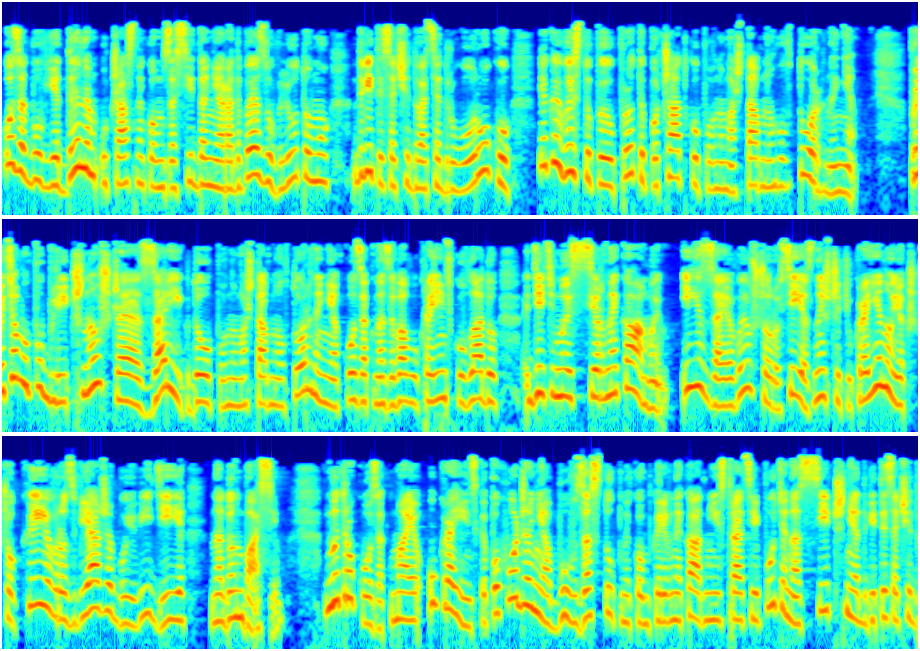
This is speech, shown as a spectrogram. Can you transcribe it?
Козак був єдиним учасником засідання Радбезу в лютому 2022 року, який виступив проти початку повномасштабного вторгнення. При цьому публічно ще за рік до повномасштабного вторгнення Козак називав українську владу дітьми з сірниками і заявив, що Росія знищить Україну, якщо Київ розв'яже бойові дії на Донбасі. Дмитро Козак має українське походження, був заступником керівника адміністрації Путіна з січня 2020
